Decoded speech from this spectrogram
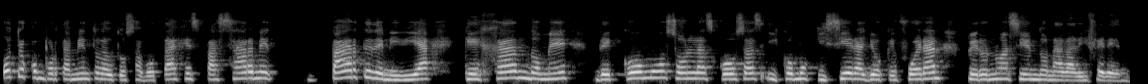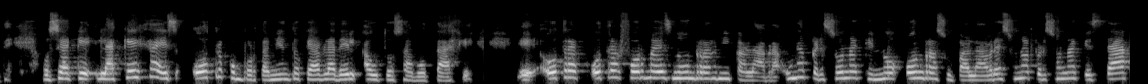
Otro comportamiento de autosabotaje es pasarme parte de mi día quejándome de cómo son las cosas y cómo quisiera yo que fueran, pero no haciendo nada diferente. O sea que la queja es otro comportamiento que habla del autosabotaje. Eh, otra, otra forma es no honrar mi palabra. Una persona que no honra su palabra es una persona que está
